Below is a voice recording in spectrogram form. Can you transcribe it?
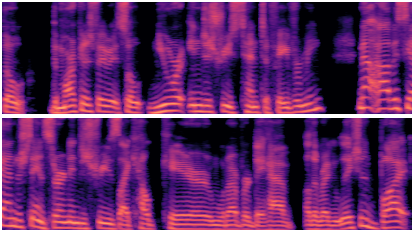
So the market is favorite. So newer industries tend to favor me. Now, obviously, I understand certain industries like healthcare and whatever, they have other regulations, but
